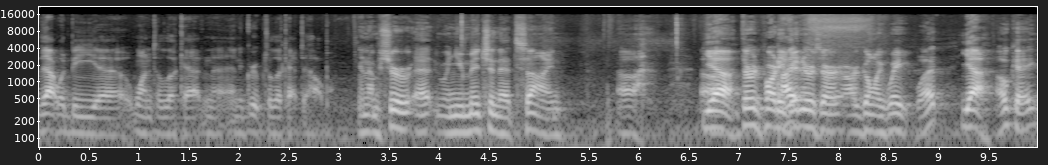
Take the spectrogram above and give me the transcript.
that would be uh, one to look at and a, and a, group to look at to help. And I'm sure at, when you mentioned that sign, uh, yeah, third-party vendors are, are going. Wait, what? Yeah. Okay.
